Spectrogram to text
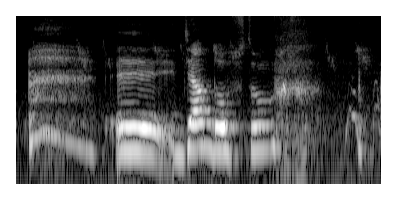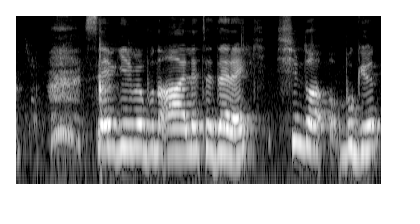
e, can dostum sevgilimi bunu alet ederek şimdi bugün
